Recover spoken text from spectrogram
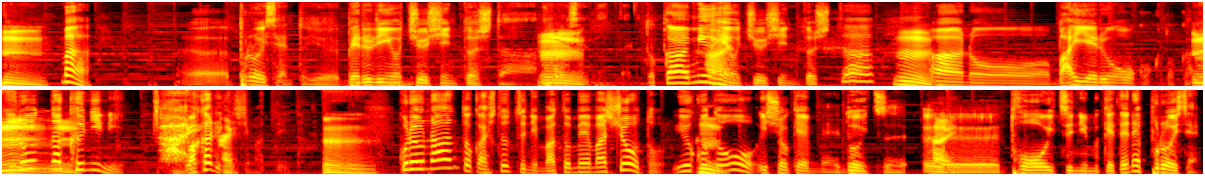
うん。まあえープロイセンというベルリンを中心としたプロイセンだったりとか、ミュンヘンを中心とした、うん。あのーバイエルン王国とか、うんいろんな国にはい分かれてしまっていた。うん。これをなんとか一つにまとめましょうということを一生懸命ドイツ、はいえー統一に向けてね、プロイセン、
